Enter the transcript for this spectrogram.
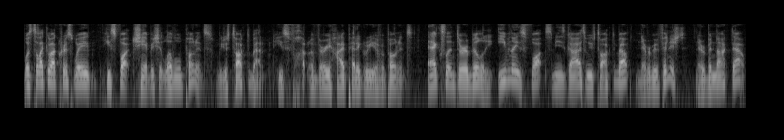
What's to like about Chris Wade? He's fought championship level opponents. We just talked about it. He's fought a very high pedigree of opponents excellent durability. Even though he's fought some of these guys we've talked about, never been finished, never been knocked out.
